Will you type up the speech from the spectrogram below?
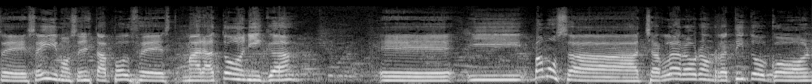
Estamos, eh, seguimos en esta Podfest maratónica eh, y vamos a charlar ahora un ratito con,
